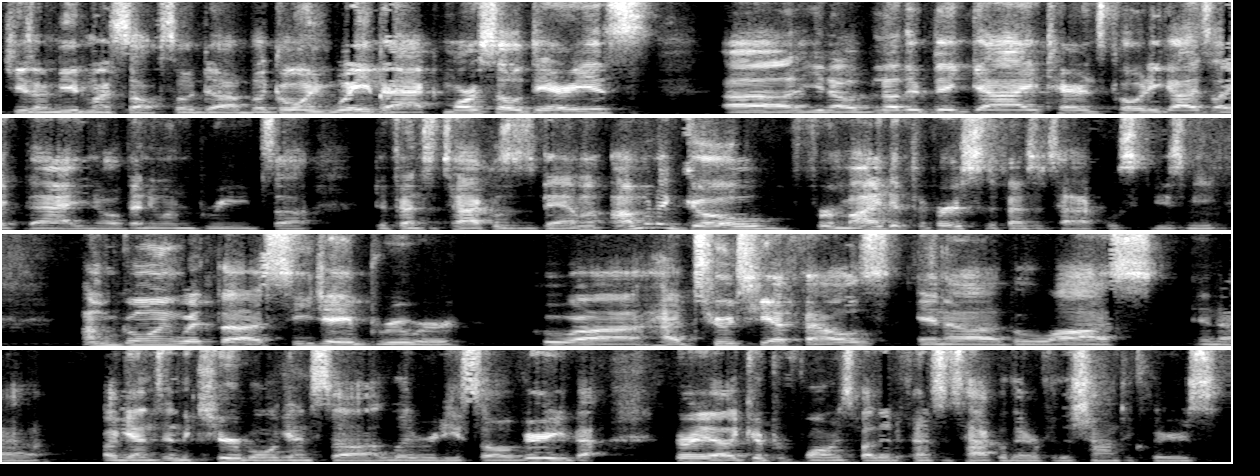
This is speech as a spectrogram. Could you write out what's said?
Geez, I muted myself. So dumb. But going way back, Marcell Dareus, uh, you know, another big guy, Terrence Cody, guys like that. You know, if anyone breeds uh, defensive tackles, is Bama. I'm gonna go for my first defensive tackle. Excuse me. I'm going with uh, C.J. Brewer, who uh, had two TFLs in uh, the loss in a uh, against in the Cure Bowl against uh, Liberty. So very very uh, good performance by the defensive tackle there for the Chanticleers.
